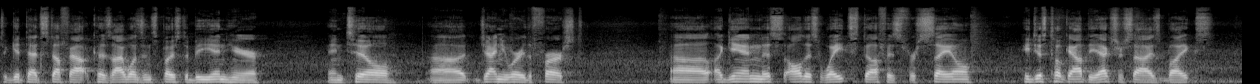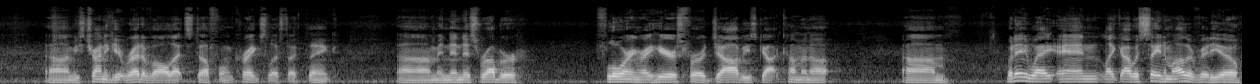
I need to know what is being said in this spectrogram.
to get that stuff out because I wasn't supposed to be in here until uh, January the 1st. Uh, again, this all this weight stuff is for sale. He just took out the exercise bikes. Um, he's trying to get rid of all that stuff on Craigslist, I think. Um, and then this rubber flooring right here is for a job he's got coming up. Um, but anyway, and like I was saying in my other video,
